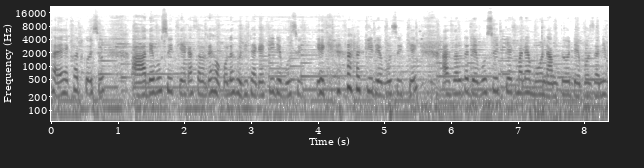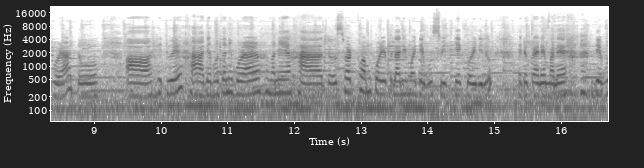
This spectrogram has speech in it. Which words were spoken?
শেষত কৈছোঁ দেৱু চুইট কেক আচলতে সকলোৱে সুধি থাকে কি দেৱু চুইট কেক কি দেৱু চুইট কেক আচলতে দেৱু চুইট কেক মানে মোৰ নামটো দেৱজানী বৰা তো সেইটোৱে দেৱজানী বৰাৰ মানে শ্বৰ্ট ফৰ্ম কৰি পেলানি মই দেৱু চুইট কেক কৰি দিলোঁ। সেইটো কাৰণে মানে দেৱু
